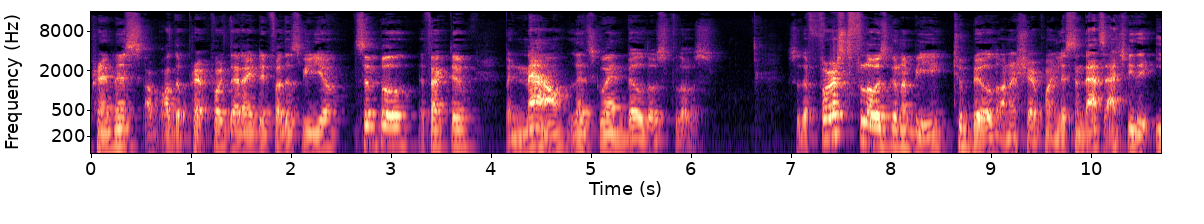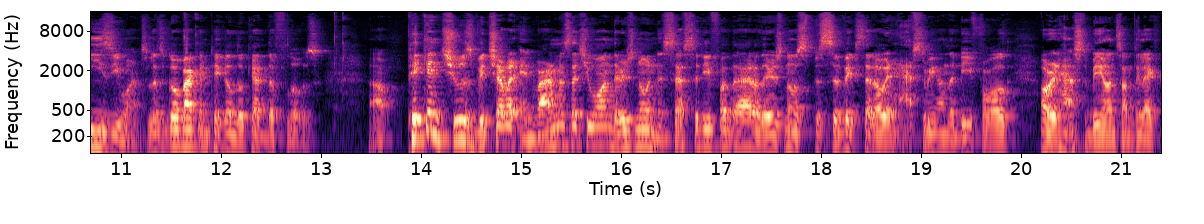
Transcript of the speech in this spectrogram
premise of all the prep work that I did for this video. Simple, effective, but now let's go ahead and build those flows. So the first flow is going to be to build on a SharePoint list, and that's actually the easy one. So let's go back and take a look at the flows. Uh, pick and choose whichever environments that you want. There is no necessity for that, or there is no specifics that, oh, it has to be on the default, or it has to be on something like,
